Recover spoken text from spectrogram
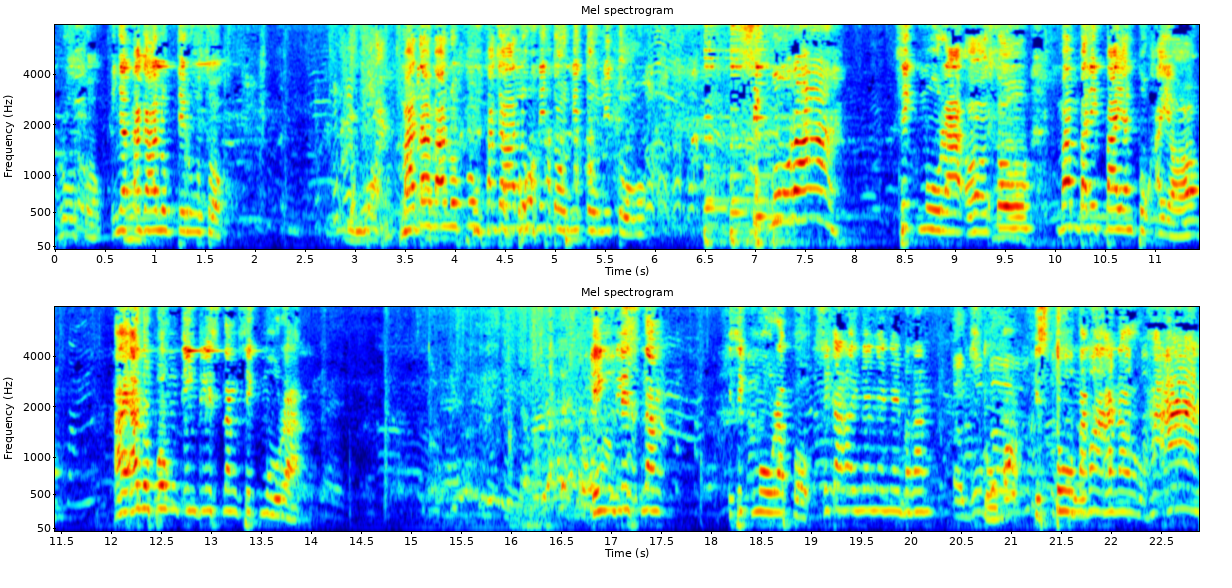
Rusok. Inya Tagalog ti rusok. Madam, ano pong Tagalog nito, nito, nito? Sigmura. Sikmura. O, so, ma'am, balikbayan po kayo. Ay, ano pong English ng sikmura? English ng sikmura po. Si kakain niya niya niya bagam. Stomach. Stomach ano, haan.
